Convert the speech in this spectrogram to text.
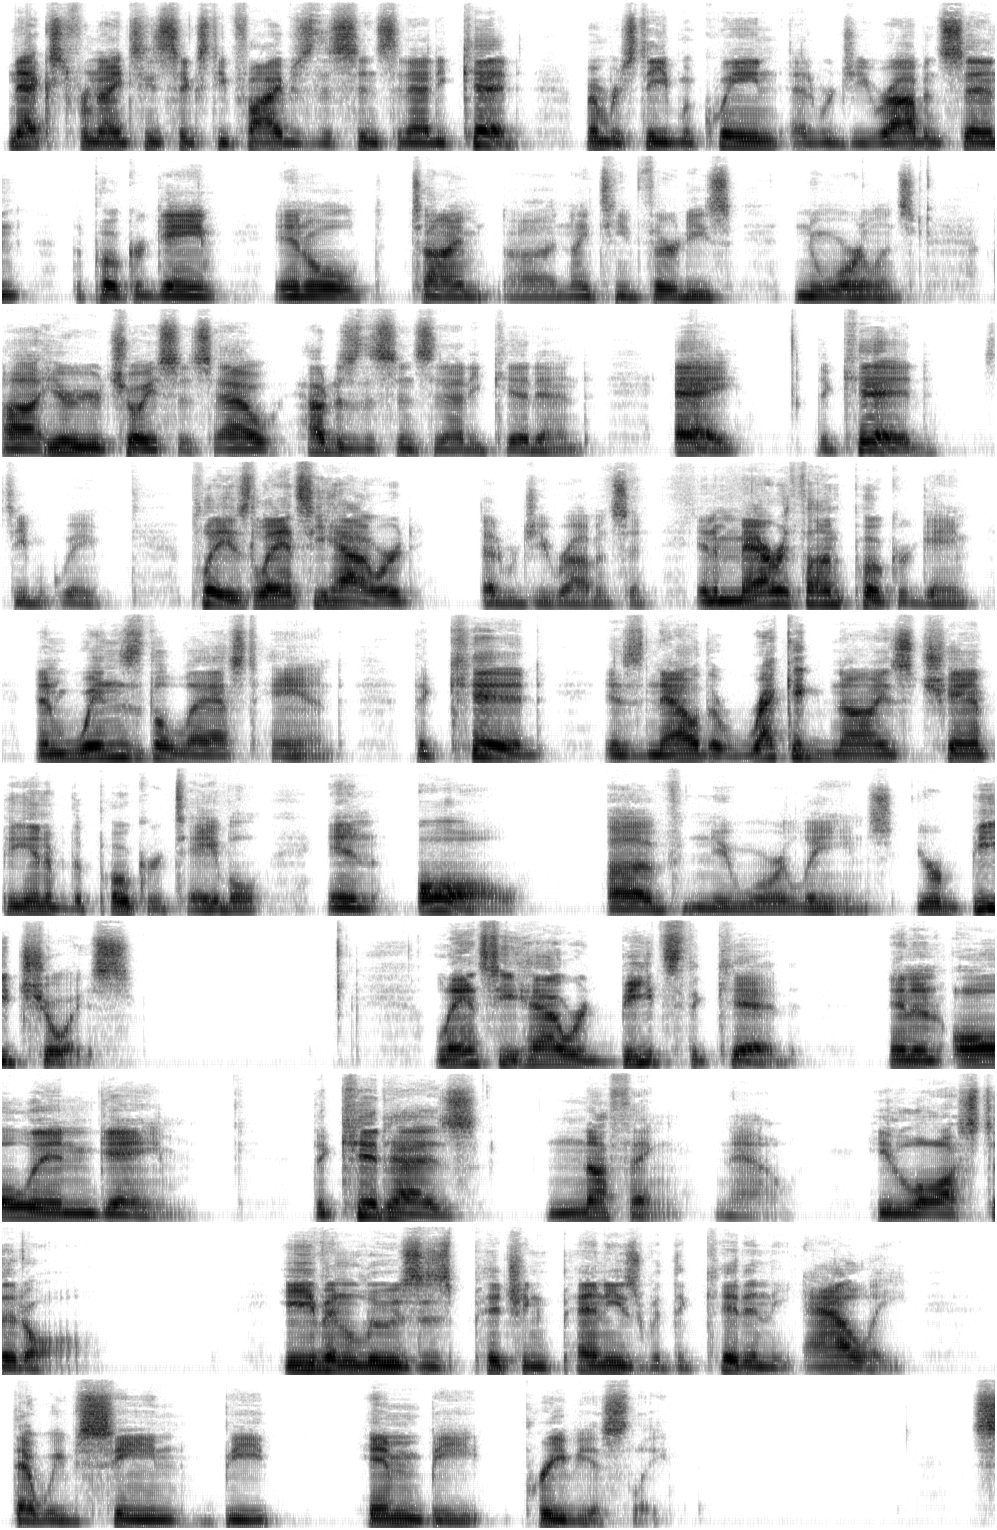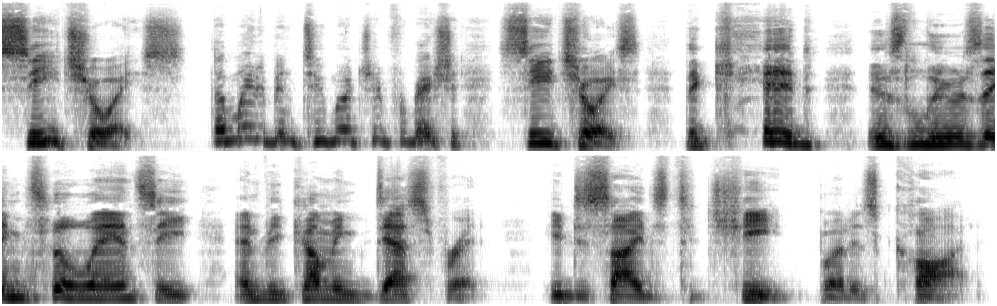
Next, from 1965, is The Cincinnati Kid. Remember Steve McQueen, Edward G. Robinson, The Poker Game, in old time uh, 1930s New Orleans. Uh, here are your choices. How how does the Cincinnati Kid end? A. The kid, Steve McQueen, plays Lancey Howard, Edward G. Robinson, in a marathon poker game and wins the last hand. The kid is now the recognized champion of the poker table in all of New Orleans. Your B choice. Lancey Howard beats the kid in an all in game. The kid has nothing now. He lost it all. He even loses pitching pennies with the kid in the alley that we've seen beat him beat previously. C choice. That might have been too much information. C choice. The kid is losing to Lancey and becoming desperate. He decides to cheat, but is caught.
